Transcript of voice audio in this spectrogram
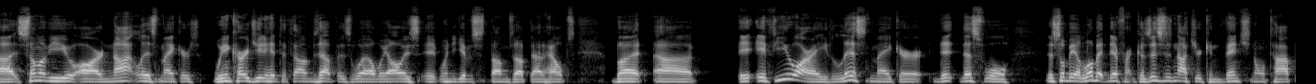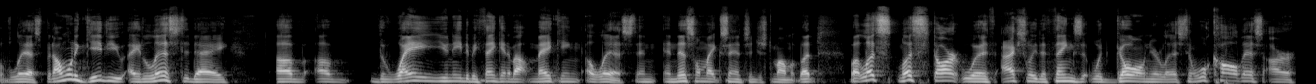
uh, some of you are not list makers. We encourage you to hit the thumbs up as well. We always, it, when you give us thumbs up, that helps. But uh, if you are a list maker, th- this will this will be a little bit different because this is not your conventional type of list. But I want to give you a list today of of the way you need to be thinking about making a list, and and this will make sense in just a moment. But but let's let's start with actually the things that would go on your list, and we'll call this our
